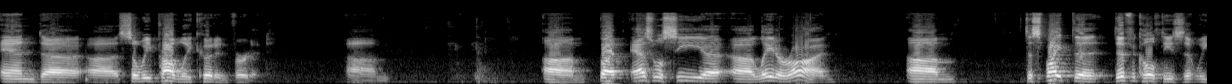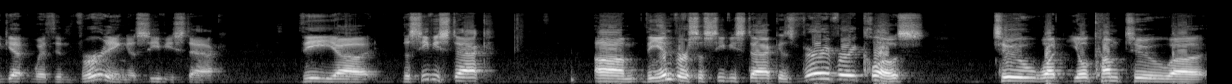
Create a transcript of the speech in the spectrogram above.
and uh, uh, so we probably could invert it. Um, um, but as we'll see uh, uh, later on, um, despite the difficulties that we get with inverting a CV stack, the uh, the CV stack, um, the inverse of CV stack is very very close to what you'll come to uh,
